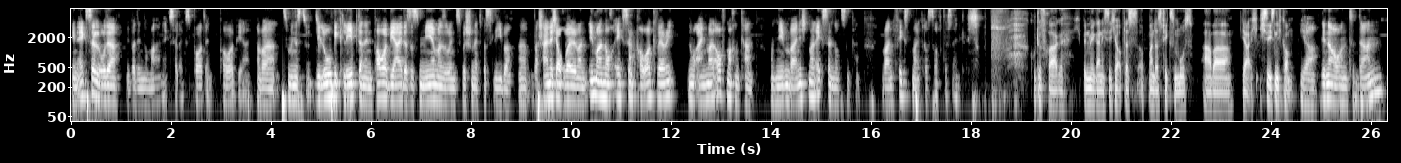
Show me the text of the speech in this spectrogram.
in Excel oder über den normalen Excel-Export in Power BI. Aber zumindest die Logik lebt dann in Power BI. Das ist mir immer so inzwischen etwas lieber. Wahrscheinlich auch, weil man immer noch Excel Power Query nur einmal aufmachen kann und nebenbei nicht mal Excel nutzen kann. Wann fixt Microsoft das endlich? Gute Frage. Ich bin mir gar nicht sicher, ob, das, ob man das fixen muss. Aber ja, ich, ich sehe es nicht kommen. Ja, genau. Und dann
